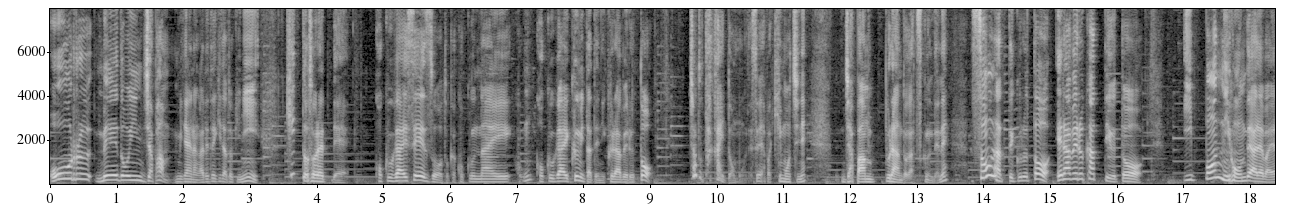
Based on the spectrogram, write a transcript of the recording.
オールメイドインジャパンみたいなのが出てきた時にきっとそれって国外製造とか国内ん？国外組み立てに比べるとちょっと高いと思うんですよ。やっぱ気持ちね。ジャパンブランドがつくんでね。そうなってくると選べるかっていうと1本2本であれば選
